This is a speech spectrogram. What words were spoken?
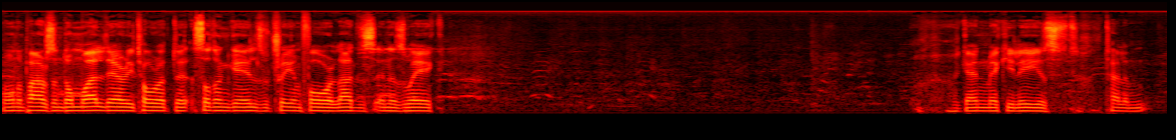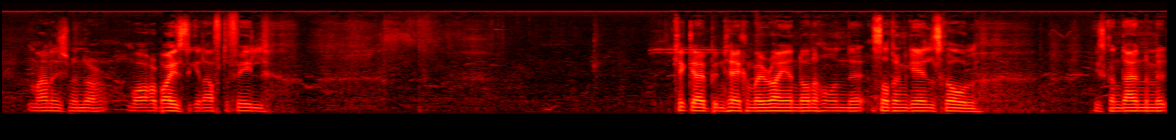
Ronan Patterson done well there. He tore at the Southern Gaels with three and four lads in his wake. Again, Mickey Lee is telling management or water boys to get off the field. Kick out been taken by Ryan Donoghue in the Southern Gaels goal. He's gone down the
